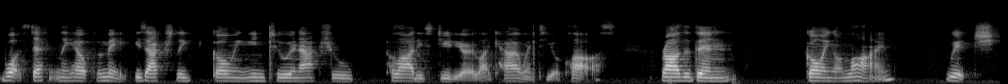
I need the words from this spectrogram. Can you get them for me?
what's definitely helped for me is actually going into an actual Pilates studio, like how I went to your class, rather than going online, which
